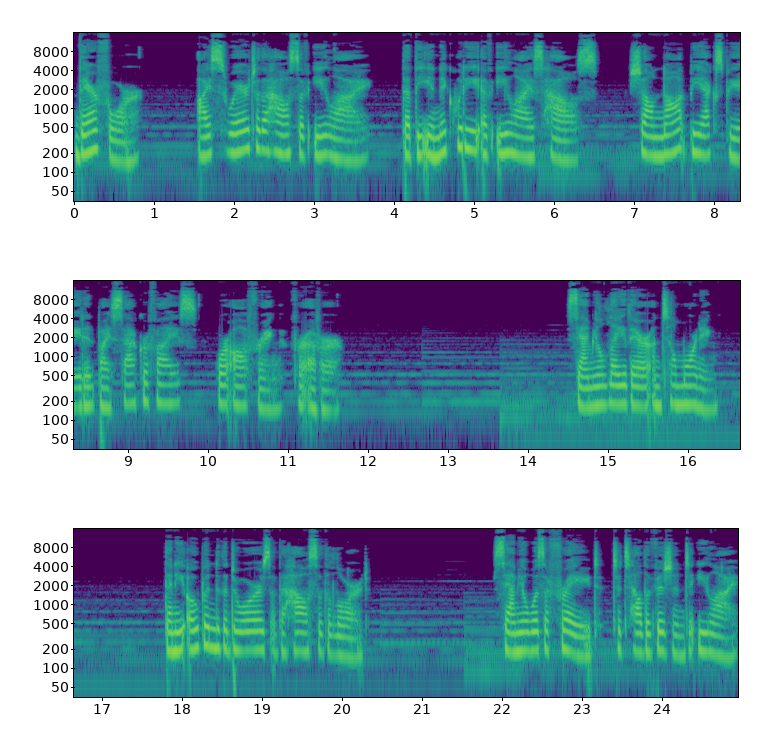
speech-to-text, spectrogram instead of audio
Therefore, I swear to the house of Eli that the iniquity of Eli's house shall not be expiated by sacrifice or offering forever. Samuel lay there until morning. Then he opened the doors of the house of the Lord. Samuel was afraid to tell the vision to Eli.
